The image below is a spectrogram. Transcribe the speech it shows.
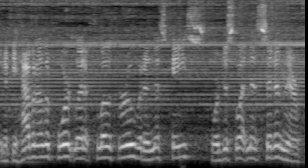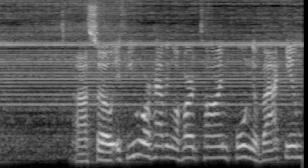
And if you have another port, let it flow through, but in this case, we're just letting it sit in there. Uh, so if you are having a hard time pulling a vacuum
